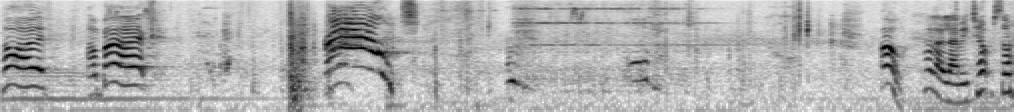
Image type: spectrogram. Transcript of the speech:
Clive, I'm back. Ouch! Oh, hello, Lammy Chops. I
